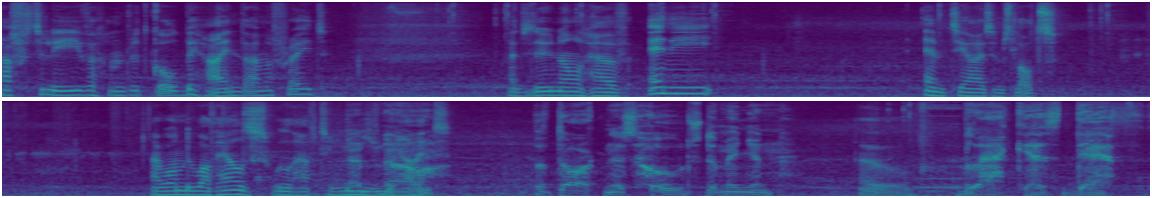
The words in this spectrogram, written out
have to leave a hundred gold behind, I'm afraid. I do not have any empty item slots. I wonder what else we'll have to leave And now, behind. the darkness holds dominion. Oh, Black as death.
